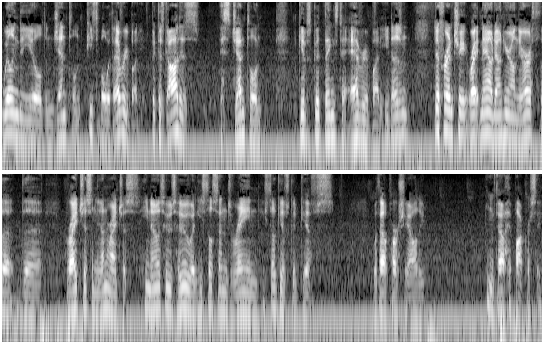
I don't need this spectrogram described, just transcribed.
willing to yield and gentle and peaceable with everybody because god is is gentle and gives good things to everybody. He doesn't differentiate right now down here on the earth the the righteous and the unrighteous. He knows who's who, and he still sends rain. He still gives good gifts without partiality, without hypocrisy.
